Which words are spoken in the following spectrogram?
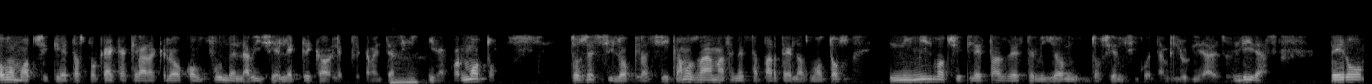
como motocicletas, porque hay que aclarar que luego confunden la bici eléctrica o eléctricamente asistida con moto. Entonces, si lo clasificamos nada más en esta parte de las motos, ni mil motocicletas de este millón doscientos cincuenta mil unidades vendidas. Pero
